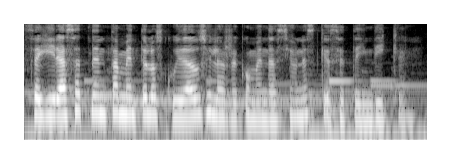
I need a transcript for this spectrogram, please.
Seguirás atentamente los cuidados y las recomendaciones que se te indiquen.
